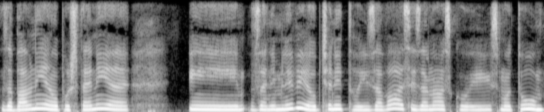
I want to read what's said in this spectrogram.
zabavnije, opuštenije i zanimljivije općenito i za vas i za nas koji smo tu,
